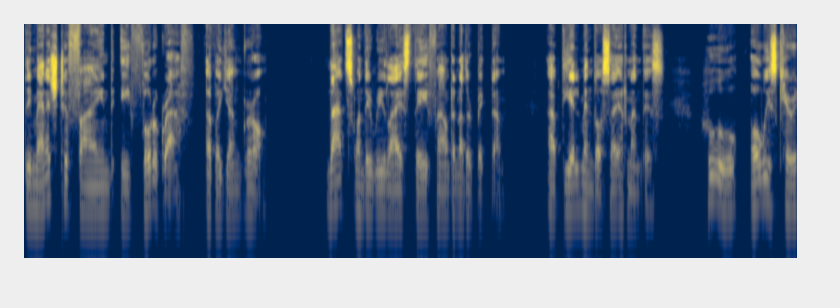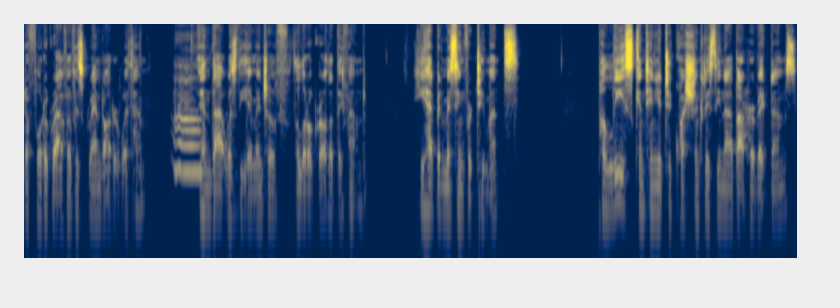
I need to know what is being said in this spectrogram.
They managed to find a photograph of a young girl. That's when they realized they found another victim, Abdiel Mendoza Hernandez, who always carried a photograph of his granddaughter with him. Oh. And that was the image of the little girl that they found. He had been missing for two months. Police continued to question Cristina about her victims,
